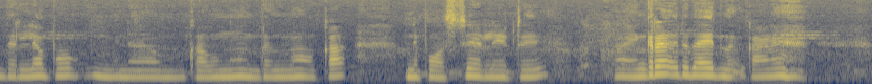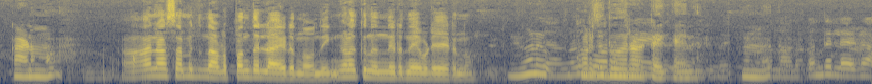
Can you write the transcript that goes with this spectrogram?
ഇതെല്ലാം ഇപ്പോൾ പിന്നെ കവുങ്ങും തെങ്ങും ഒക്കെ പിന്നെ പോസ്റ്റ് തള്ളിയിട്ട് ഭയങ്കര ഒരിതായിരുന്നു കാണാൻ കാണുമ്പോൾ ആന ആ സമയത്ത് നടപ്പന്തലായിരുന്നോ? നിങ്ങൾക്ക് നിന്നിരുന്ന എവിടെയായിരുന്നു? ഞങ്ങൾ കുറച്ച് ദൂരോട്ടേക്കാണ് നിന്ന്. നടപ്പന്തലായിരുന്നു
